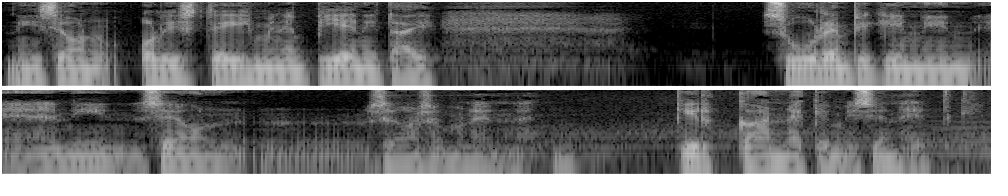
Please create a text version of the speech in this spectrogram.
niin se on, oli sitten ihminen pieni tai suurempikin, niin, niin se on, se on semmoinen kirkkaan näkemisen hetki.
